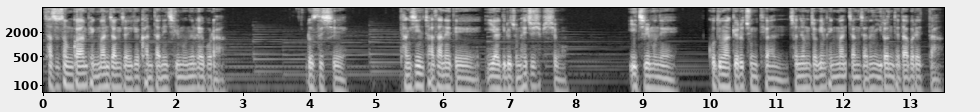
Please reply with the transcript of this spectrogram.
자수성가한 백만장자에게 간단히 질문을 해보라. 로스 씨, 당신 자산에 대해 이야기를 좀 해주십시오. 이 질문에 고등학교를 중퇴한 전형적인 백만장자는 이런 대답을 했다.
